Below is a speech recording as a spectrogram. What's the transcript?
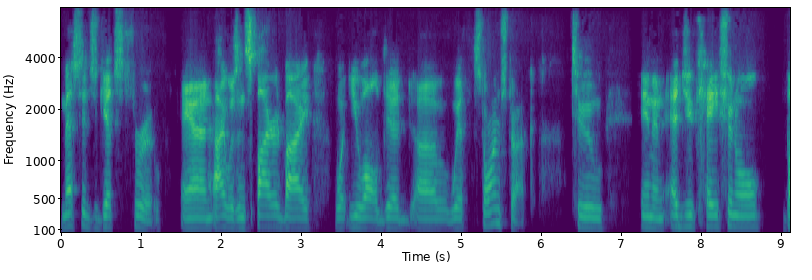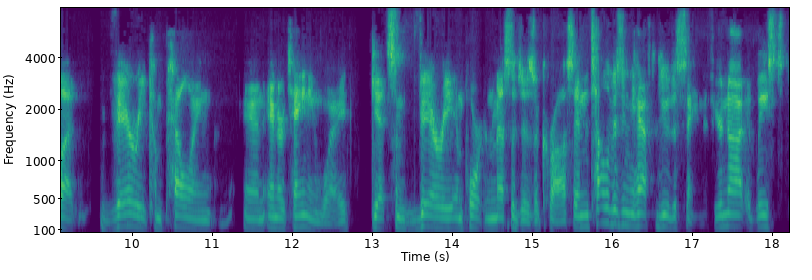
message gets through. And I was inspired by what you all did uh, with Stormstruck to, in an educational but very compelling and entertaining way, get some very important messages across. And in television, you have to do the same. If you're not at least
